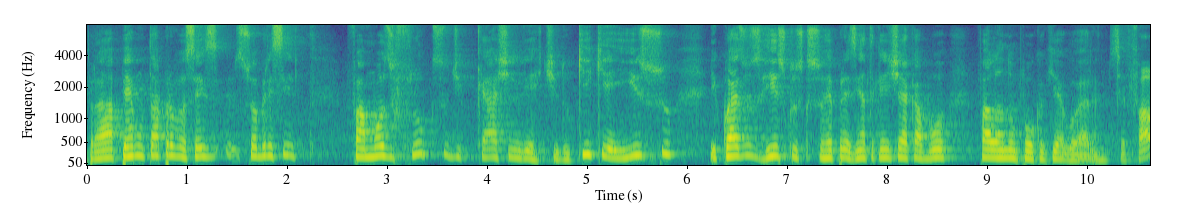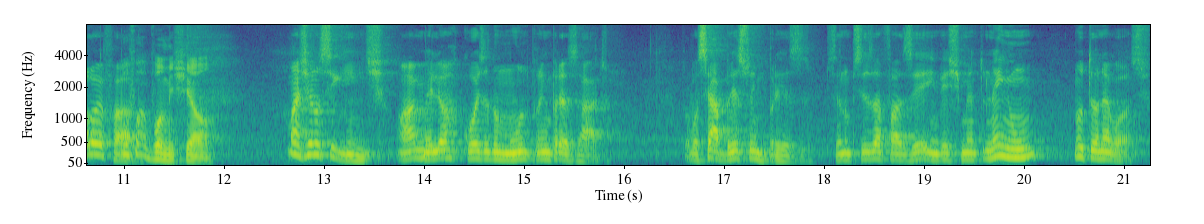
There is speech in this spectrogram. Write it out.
para perguntar para vocês sobre esse famoso fluxo de caixa invertido. O que, que é isso e quais os riscos que isso representa, que a gente já acabou falando um pouco aqui agora. Você fala ou eu falo? Por favor, Michel. Imagina o seguinte, a melhor coisa do mundo para o empresário. Para você abrir sua empresa, você não precisa fazer investimento nenhum no teu negócio.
